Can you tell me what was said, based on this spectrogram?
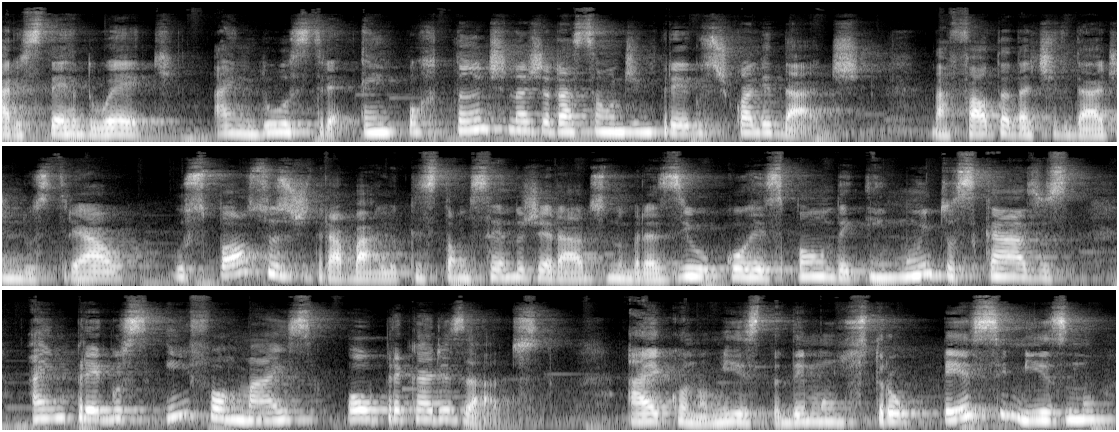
Para Esther Dweck, a indústria é importante na geração de empregos de qualidade. Na falta da atividade industrial, os postos de trabalho que estão sendo gerados no Brasil correspondem, em muitos casos, a empregos informais ou precarizados. A economista demonstrou pessimismo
